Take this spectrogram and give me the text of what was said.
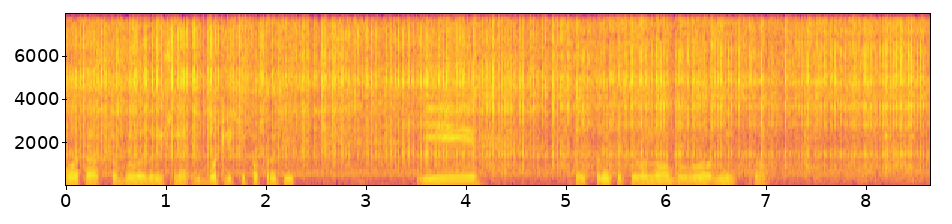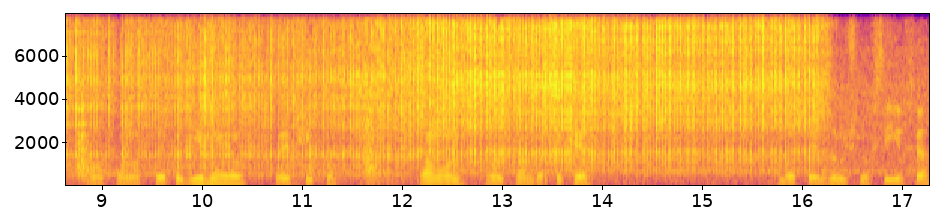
отак, щоб було зручно і ботлики покрутити. І ну, в принципі воно було міцно. Ось воно все підігнано, все чітко. Там вон Олександр пече. Бачите, зручно всівся.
